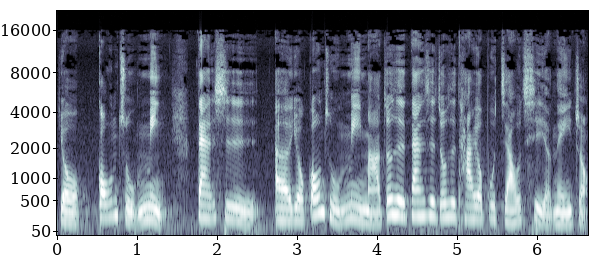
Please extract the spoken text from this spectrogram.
有公主命，但是呃有公主命嘛，就是但是就是他又不娇气的那一种。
